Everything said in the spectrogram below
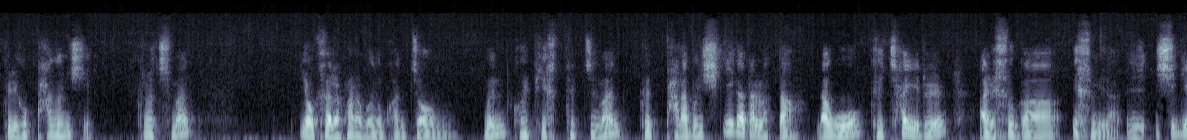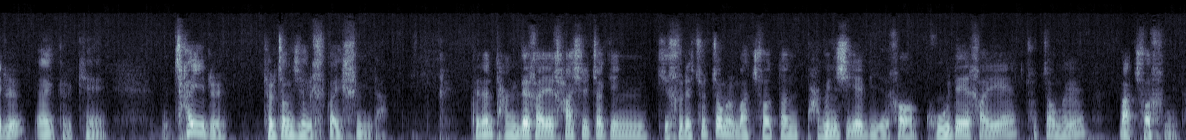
그리고 박은식 그렇지만 역사를 바라보는 관점은 거의 비슷했지만 그 바라본 시기가 달랐다라고 그 차이를 알 수가 있습니다. 시기를 그렇게 차이를 결정지을 수가 있습니다. 그는 당대사의 사실적인 기술에 초점을 맞추었던 박은식에 비해서 고대사에 초점을 맞추었습니다.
